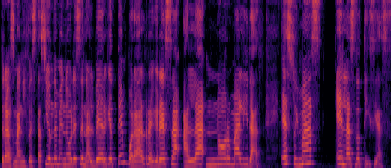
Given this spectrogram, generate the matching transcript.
Tras manifestación de menores en albergue temporal, regresa a la normalidad. Esto y más en las noticias.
